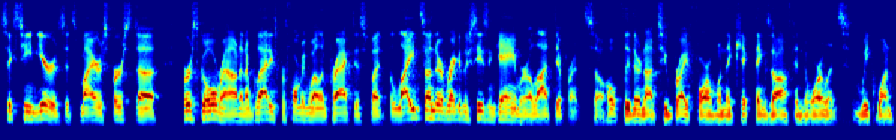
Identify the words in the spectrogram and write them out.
16 years. It's Myers' first, uh, first go around, and I'm glad he's performing well in practice. But the lights under a regular season game are a lot different. So hopefully they're not too bright for him when they kick things off in New Orleans in week one.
